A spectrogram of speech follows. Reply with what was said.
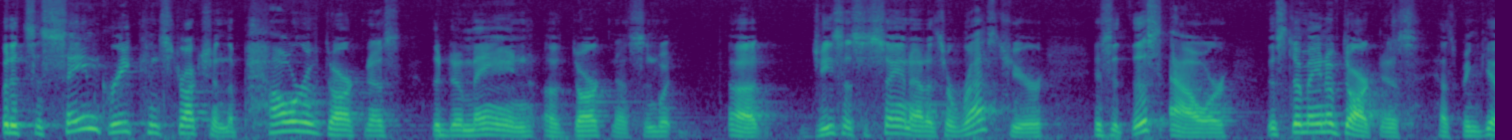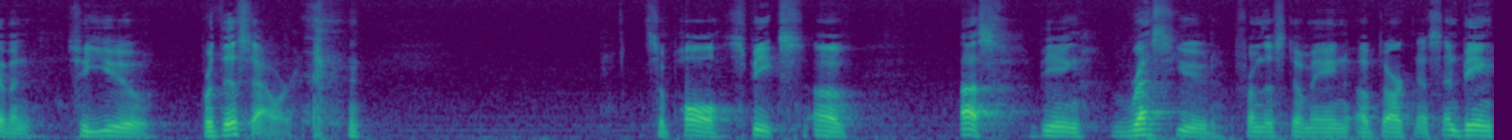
But it's the same Greek construction the power of darkness, the domain of darkness. And what uh, Jesus is saying at his arrest here is that this hour, this domain of darkness, has been given to you for this hour. so Paul speaks of us being rescued from this domain of darkness and being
